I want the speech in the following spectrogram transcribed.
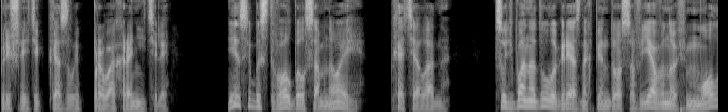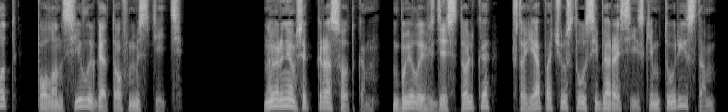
пришли эти козлы-правоохранители. Если бы ствол был со мной... Хотя ладно. Судьба надула грязных пиндосов. Я вновь молод, полон сил и готов мстить. Но вернемся к красоткам. Было их здесь столько, что я почувствовал себя российским туристом,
